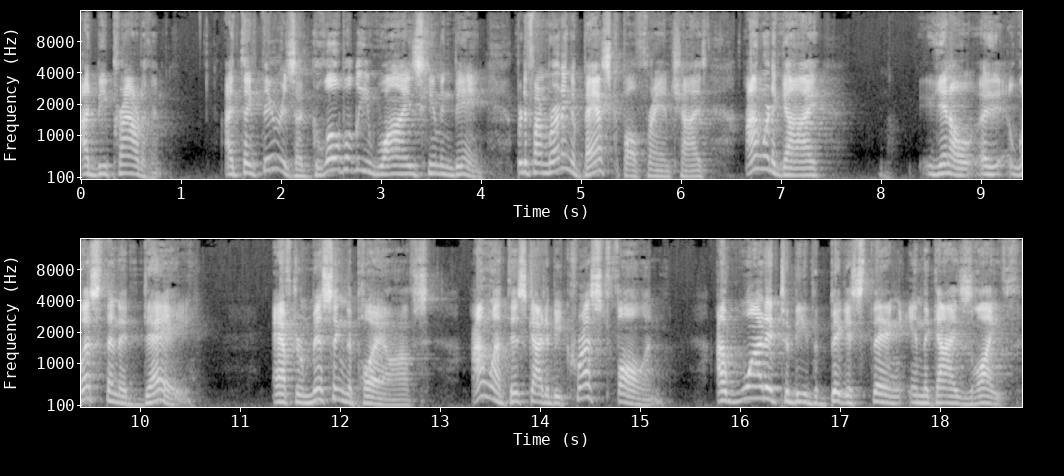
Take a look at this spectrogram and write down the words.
I'd be proud of him. I'd think there is a globally wise human being. But if I'm running a basketball franchise, I want a guy, you know, uh, less than a day after missing the playoffs. I want this guy to be crestfallen. I want it to be the biggest thing in the guy's life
